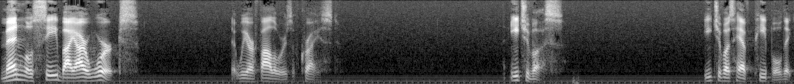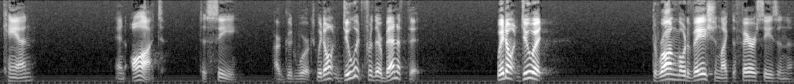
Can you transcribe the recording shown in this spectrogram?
Men will see by our works that we are followers of Christ. Each of us, each of us have people that can and ought to see our good works. We don't do it for their benefit. We don't do it the wrong motivation like the Pharisees and the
